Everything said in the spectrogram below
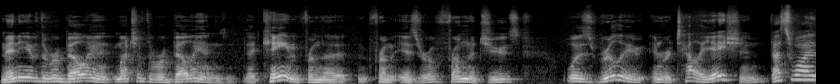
many of the rebellion, much of the rebellion that came from the from Israel, from the Jews, was really in retaliation. That's why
